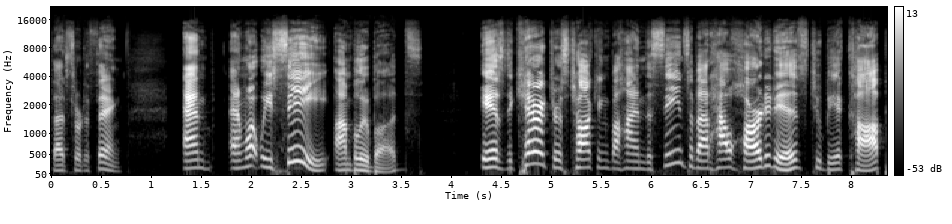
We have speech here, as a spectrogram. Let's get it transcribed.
that sort of thing. And and what we see on Blue Bloods is the characters talking behind the scenes about how hard it is to be a cop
